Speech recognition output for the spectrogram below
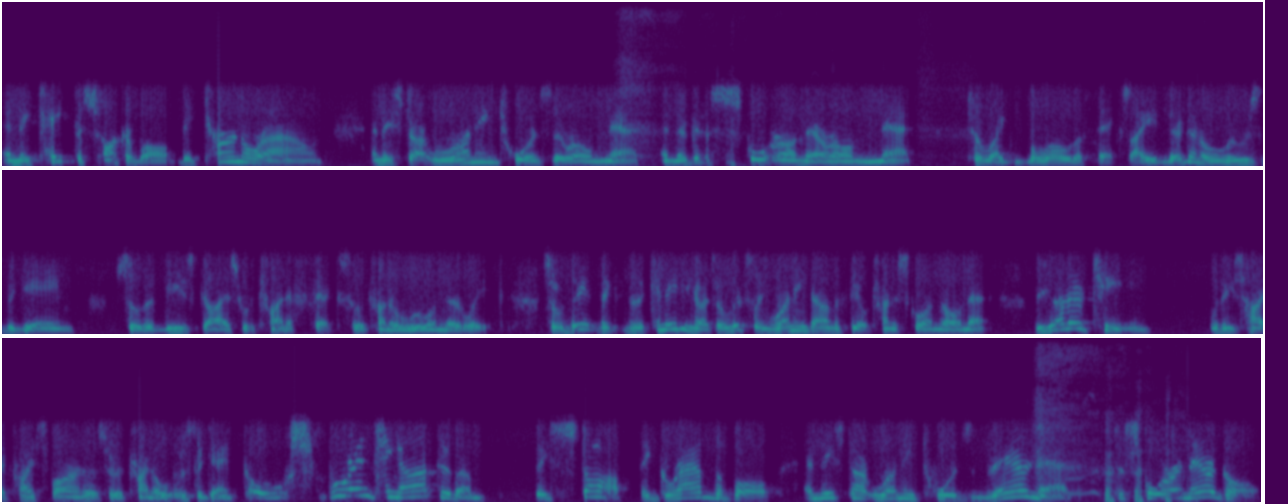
And they take the soccer ball, they turn around, and they start running towards their own net, and they're going to score on their own net to like blow the fix. I they're going to lose the game so that these guys who are trying to fix, who are trying to ruin their league. So they, the, the Canadian guys are literally running down the field trying to score on their own net. The other team, with these high-priced foreigners who are trying to lose the game, go sprinting after them. They stop, they grab the ball, and they start running towards their net to score on their goal.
